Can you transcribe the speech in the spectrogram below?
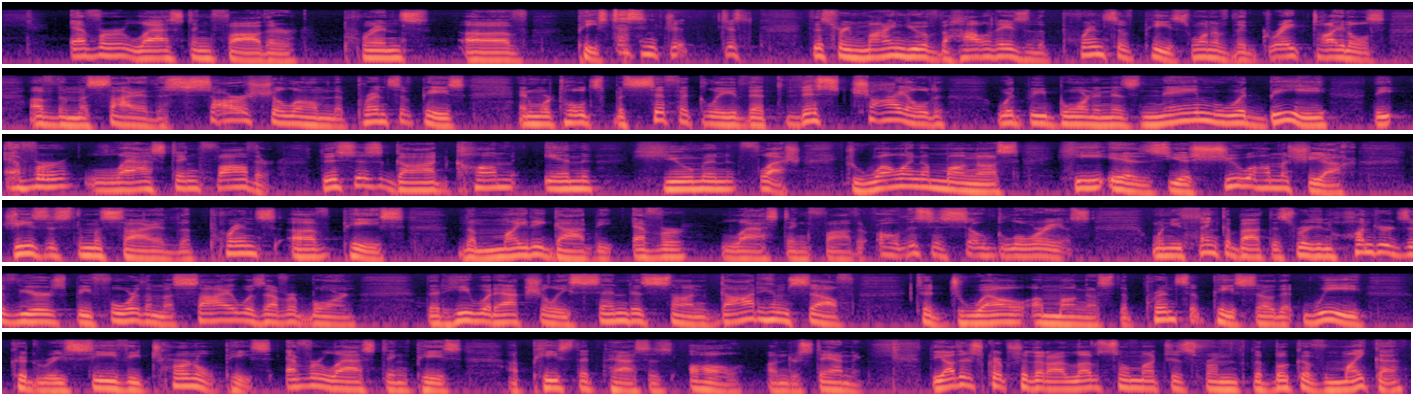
Everlasting Father, Prince of Peace. Doesn't just this remind you of the holidays of the Prince of Peace, one of the great titles of the Messiah, the Sar Shalom, the Prince of Peace. And we're told specifically that this child would be born and his name would be the Everlasting Father. This is God come in human flesh. Dwelling among us, He is Yeshua HaMashiach, Jesus the Messiah, the Prince of Peace, the mighty God, the everlasting lasting Father. Oh, this is so glorious. When you think about this, written hundreds of years before the Messiah was ever born, that he would actually send his Son, God Himself, to dwell among us, the Prince of Peace, so that we could receive eternal peace, everlasting peace, a peace that passes all understanding. The other scripture that I love so much is from the book of Micah,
